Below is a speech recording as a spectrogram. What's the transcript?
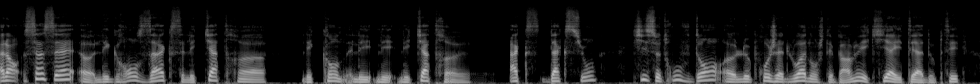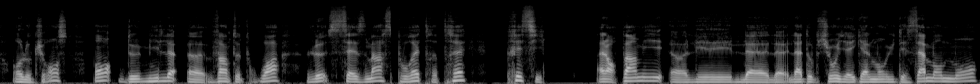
Alors ça, c'est les grands axes, les quatre, les, les, quatre axes d'action qui se trouvent dans le projet de loi dont je t'ai parlé et qui a été adopté en l'occurrence en 2023, le 16 mars pour être très précis. Alors parmi l'adoption, il y a également eu des amendements.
